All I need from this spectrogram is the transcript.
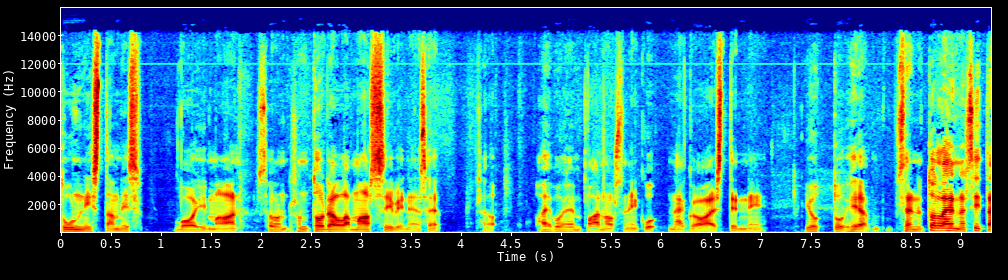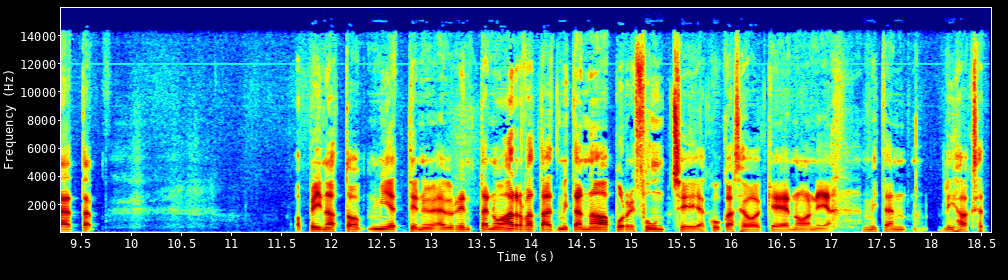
tunnistamisvoimaan. Se on, se on todella massiivinen se, se aivojen panos niin kuin näköaistin niin juttuihin. Ja se nyt on lähinnä sitä, että Pinat on miettinyt ja yrittänyt arvata, että mitä naapuri funtsii ja kuka se oikein on ja miten lihakset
